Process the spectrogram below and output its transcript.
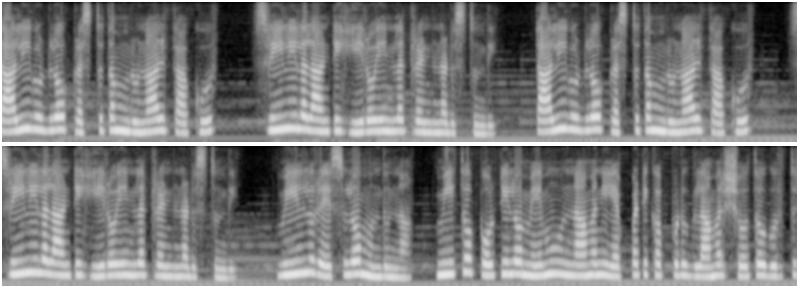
టాలీవుడ్లో ప్రస్తుతం మృణాల్ ఠాకూర్ శ్రీలీల లాంటి హీరోయిన్ల ట్రెండ్ నడుస్తుంది. టాలీవుడ్లో ప్రస్తుతం మృణాల్ ఠాకూర్ శ్రీలీల లాంటి హీరోయిన్ల ట్రెండ్ నడుస్తుంది. వీళ్ళు రేసులో ముందున్నా. మీతో పోటీలో మేము ఉన్నామని ఎప్పటికప్పుడు గ్లామర్ షోతో గుర్తు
